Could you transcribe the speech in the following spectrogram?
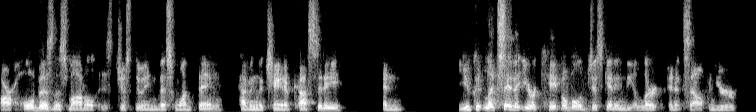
our whole business model is just doing this one thing having the chain of custody and you could let's say that you're capable of just getting the alert in itself and you're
